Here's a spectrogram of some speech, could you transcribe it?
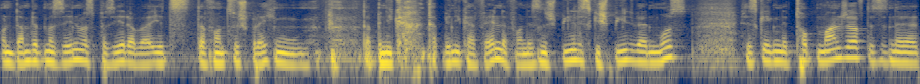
und dann wird man sehen, was passiert. Aber jetzt davon zu sprechen, da bin ich, da bin ich kein Fan davon. Das ist ein Spiel, das gespielt werden muss. Es ist gegen eine Top-Mannschaft, es ist eine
